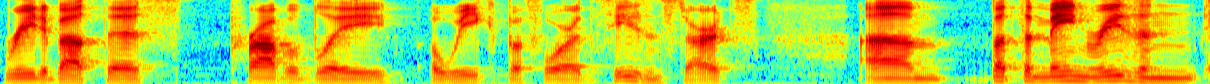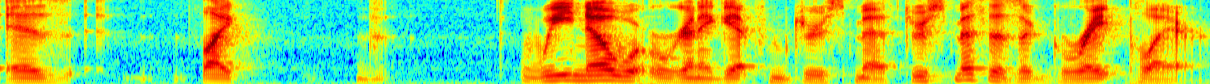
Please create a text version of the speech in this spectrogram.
read about this probably a week before the season starts. Um, but the main reason is like th- we know what we're going to get from Dru Smith. Dru Smith is a great player.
